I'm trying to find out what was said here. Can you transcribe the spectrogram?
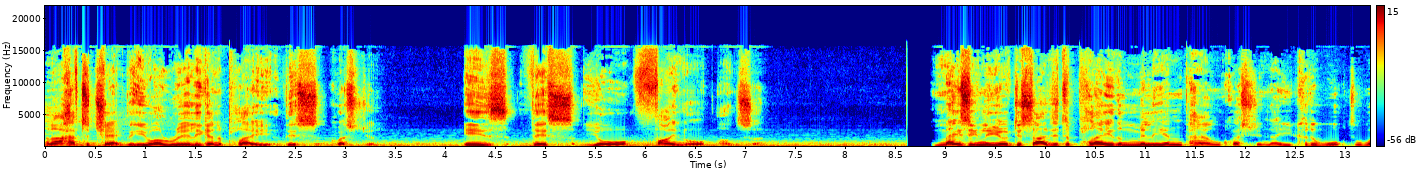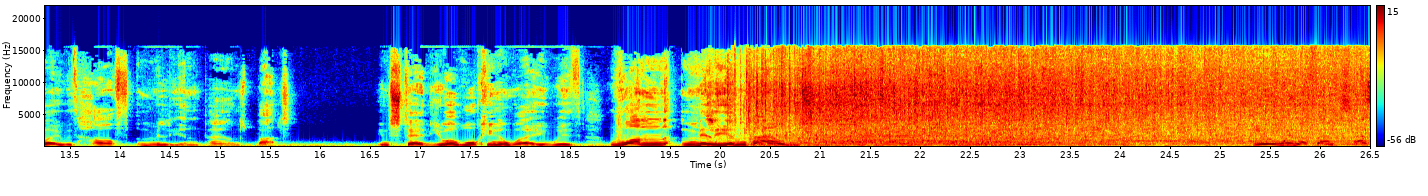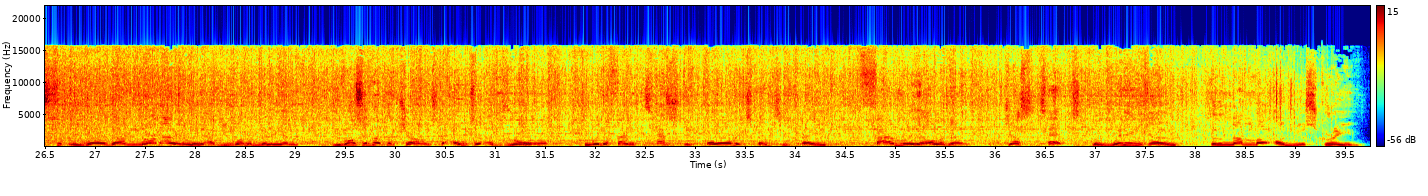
And I have to check that you are really going to play this question. Is this your final answer? Amazingly, you have decided to play the million pound question. Now, you could have walked away with half a million pounds, but instead, you are walking away with one million pounds. You're a winner. Fantastically well done. Not only have you won a million, you've also got the chance to enter a draw to win a fantastic, all expenses paid family holiday. Just text the winning code to the number on your screen.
